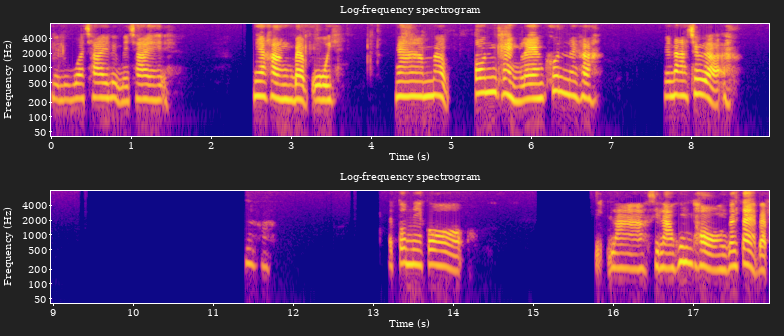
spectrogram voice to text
ไม่รู้ว่าใช่หรือไม่ใช่ เนี่ยค่ะแบบโอ้ยงามแบบต้นแข็งแรงขึ้นเลยค่ะ ไม่น่าเชื่อนะคะแต่ต้นนี้ก็ศิลาศิลาหุ้มทองตั้งแต่แบบ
